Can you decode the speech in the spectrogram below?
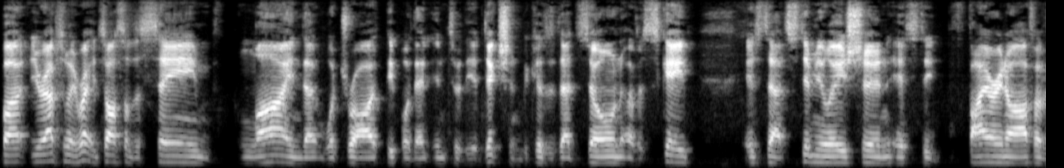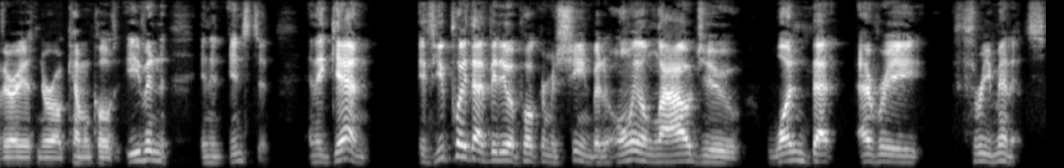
But you're absolutely right. It's also the same line that what draws people then into the addiction because it's that zone of escape. It's that stimulation. It's the firing off of various neurochemicals, even in an instant. And again, if you played that video poker machine, but it only allowed you one bet every three minutes,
